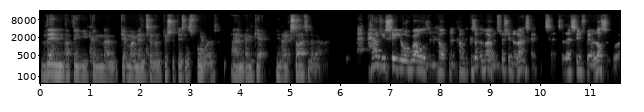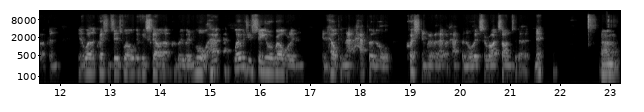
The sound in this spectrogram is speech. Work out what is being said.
then I think you can um, get momentum and push the business forward and, and get, you know, excited about it how do you see your roles in helping a company? Because at the moment, especially in the landscaping sector, there seems to be a lot of work. And you know, one of the questions is, well, if we scaled up, could we win more? How, where would you see your role in in helping that happen, or questioning whether that would happen, or it's the right time to do it? Um,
